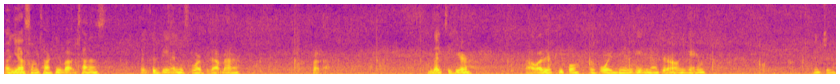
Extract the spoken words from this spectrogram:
And yes, I'm talking about tennis. It could be any sport for that matter. But I'd like to hear how other people avoid being beaten at their own game. Thank you.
